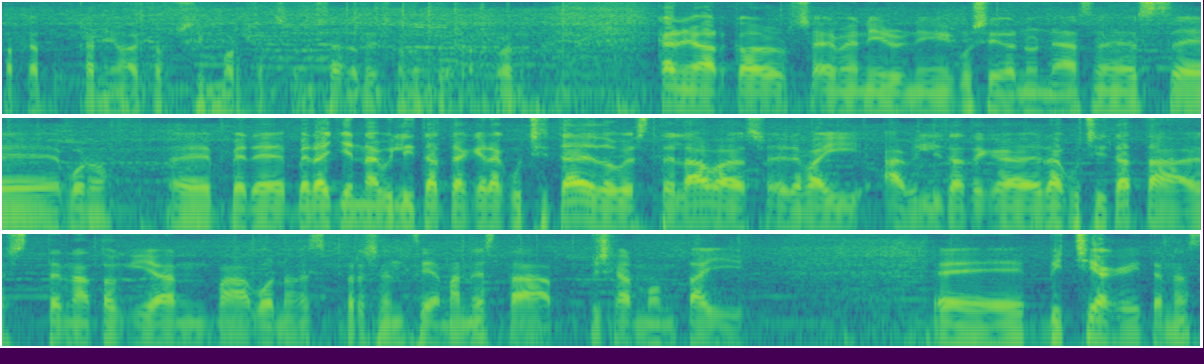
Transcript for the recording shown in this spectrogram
bakatu, Cannibal Corpse Immortal, zen izagetek esan dut, bueno. Cannibal Corpse hemen irunin ikusi genuen ez, e, bueno, e, bere, beraien habilitateak erakutsita edo bestela, ba, ere bai habilitateak erakutsita eta estenatokian, ba, bueno, ez, presentzia eman ez, eta pixkat montai e, bitxiak egiten ez.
